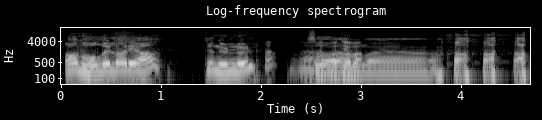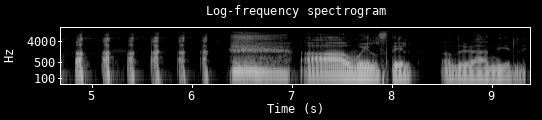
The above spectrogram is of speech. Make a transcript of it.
Og han holder Loria til 0-0. Ja, Så han ah, Will Still. Du er nydelig.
